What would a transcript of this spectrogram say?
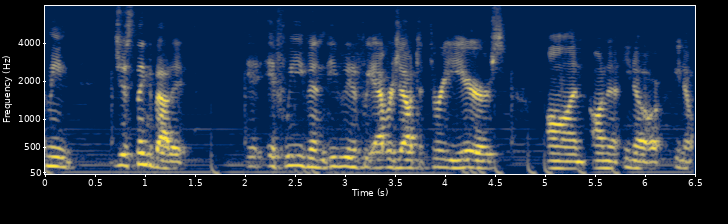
I mean, just think about it. If we even even if we average out to three years on on a you know you know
